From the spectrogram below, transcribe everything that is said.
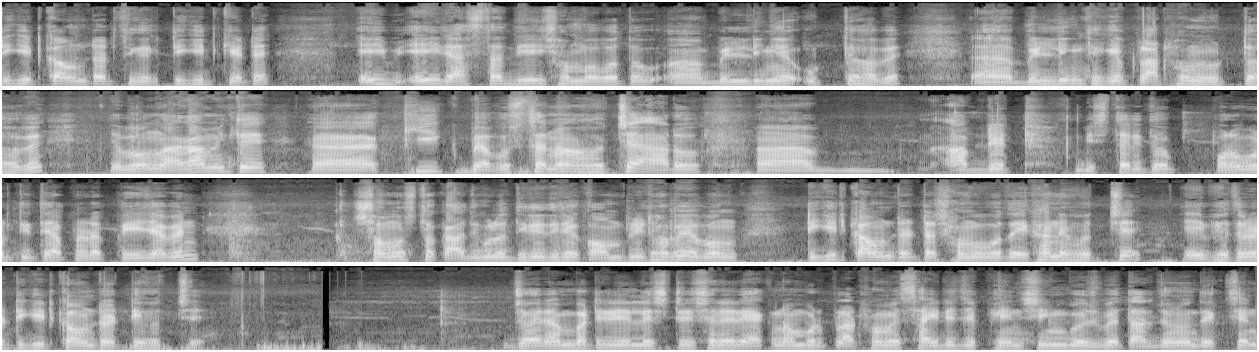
টিকিট কাউন্টার থেকে টিকিট কেটে এই এই রাস্তা দিয়েই সম্ভবত বিল্ডিংয়ে উঠতে হবে বিল্ডিং থেকে প্ল্যাটফর্মে উঠতে হবে। এবং আগামীতে কী ব্যবস্থা নেওয়া হচ্ছে আরও আপডেট বিস্তারিত পরবর্তীতে আপনারা পেয়ে যাবেন। সমস্ত কাজগুলো ধীরে ধীরে কমপ্লিট হবে এবং টিকিট কাউন্টারটা সম্ভবত এখানে হচ্ছে, এই ভেতরে টিকিট কাউন্টারটি হচ্ছে। জয়রামবাটি রেল স্টেশনের এক নম্বর প্ল্যাটফর্মের সাইডে যে ফেন্সিং বসবে, তার জন্য দেখছেন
